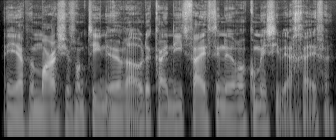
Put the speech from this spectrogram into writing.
en je hebt een marge van 10 euro, dan kan je niet 15 euro commissie weggeven.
